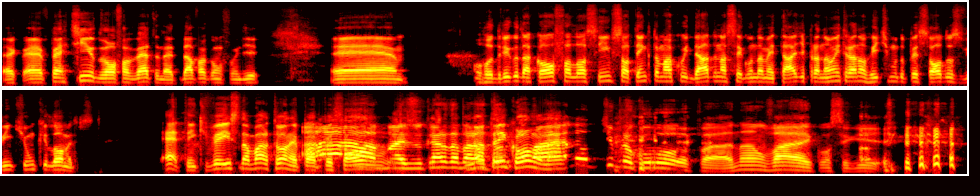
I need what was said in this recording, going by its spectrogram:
é, é, pertinho do alfabeto, né? Dá para confundir. É, o Rodrigo da Col falou assim: só tem que tomar cuidado na segunda metade para não entrar no ritmo do pessoal dos 21 quilômetros. É, tem que ver isso da maratona, né? Para ah, pessoal. mas o cara da maratona. Não tem como, né? Não te preocupa, não vai conseguir.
